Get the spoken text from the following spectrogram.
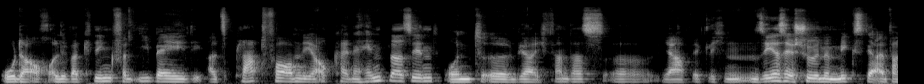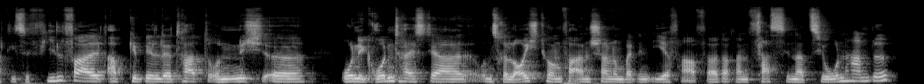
oder auch Oliver Kling von eBay, die als Plattform, die ja auch keine Händler sind. Und äh, ja, ich fand das äh, ja wirklich ein, ein sehr, sehr schöner Mix, der einfach diese Vielfalt abgebildet hat und nicht äh, ohne Grund heißt ja unsere Leuchtturmveranstaltung bei den IFH-Förderern Faszination Handel.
